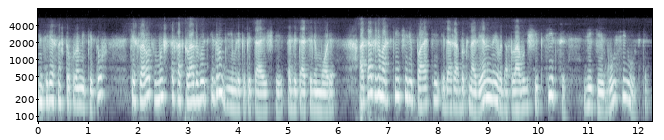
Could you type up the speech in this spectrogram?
Интересно, что кроме китов, кислород в мышцах откладывают и другие млекопитающие, обитатели моря, а также морские черепахи и даже обыкновенные водоплавающие птицы, дикие гуси и утки.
